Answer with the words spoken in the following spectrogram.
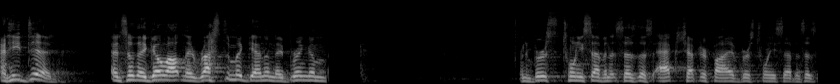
and he did. And so they go out and they arrest him again and they bring him. In verse 27, it says this Acts chapter 5, verse 27 says,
